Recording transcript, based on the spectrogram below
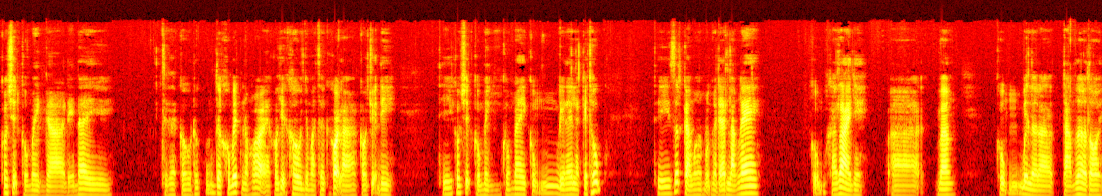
Câu chuyện của mình uh, đến đây thực ra câu đó cũng tôi không biết nó gọi là câu chuyện không nhưng mà tôi gọi là câu chuyện đi. Thì câu chuyện của mình hôm nay cũng đến đây là kết thúc. Thì rất cảm ơn mọi người đã lắng nghe. Cũng khá dài nhỉ? À, vâng. Cũng bây giờ là 8 giờ rồi.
